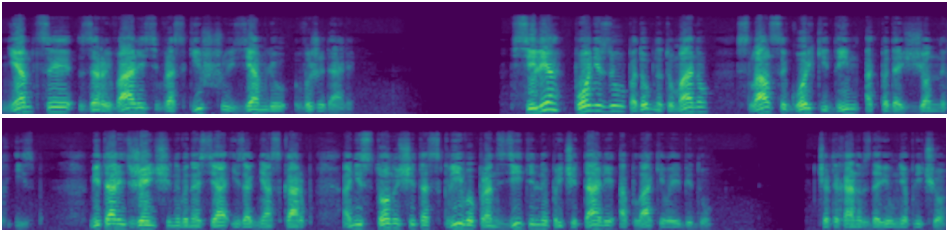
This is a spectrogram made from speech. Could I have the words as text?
Немцы зарывались в раскисшую землю, выжидали. В селе понизу, подобно туману, слался горький дым от подожженных изб. Метались женщины, вынося из огня скарб, они стонуще тоскливо, пронзительно причитали, оплакивая беду. Чертыханов сдавил мне плечо.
